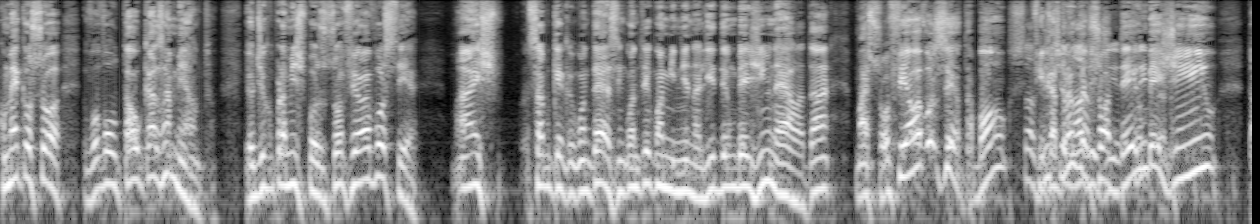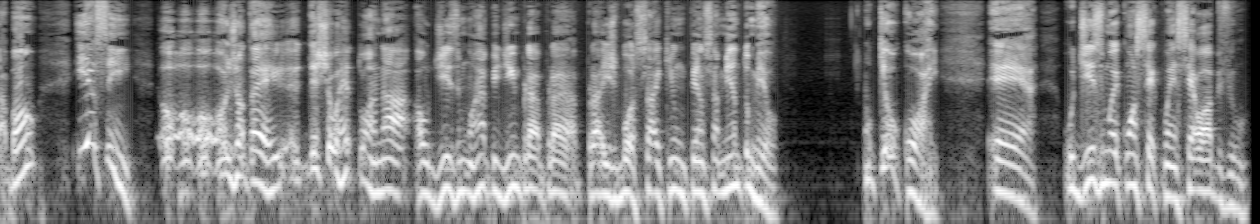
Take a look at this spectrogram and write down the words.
Como é que eu sou? Eu vou voltar ao casamento. Eu digo para minha esposa, sou fiel a você. Mas sabe o que que acontece? Encontrei com a menina ali, dei um beijinho nela, tá? Mas sou fiel a você, tá bom? Só Fica tranquilo, só dei um beijinho, tá bom? E assim, ô, ô, ô, JR, deixa eu retornar ao dízimo rapidinho para esboçar aqui um pensamento meu. O que ocorre? É, o dízimo é consequência, é óbvio.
